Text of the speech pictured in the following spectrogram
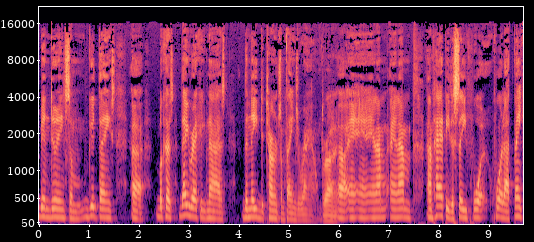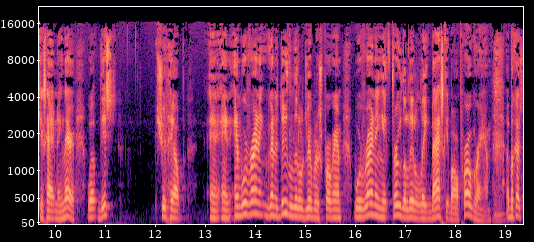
been doing some good things uh, because they recognized the need to turn some things around. Right. Uh, and, and, I'm and I'm I'm happy to see what what I think is happening there. Well, this should help and, and, and we're running, we're going to do the Little Dribblers program. We're running it through the Little League basketball program mm-hmm. because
